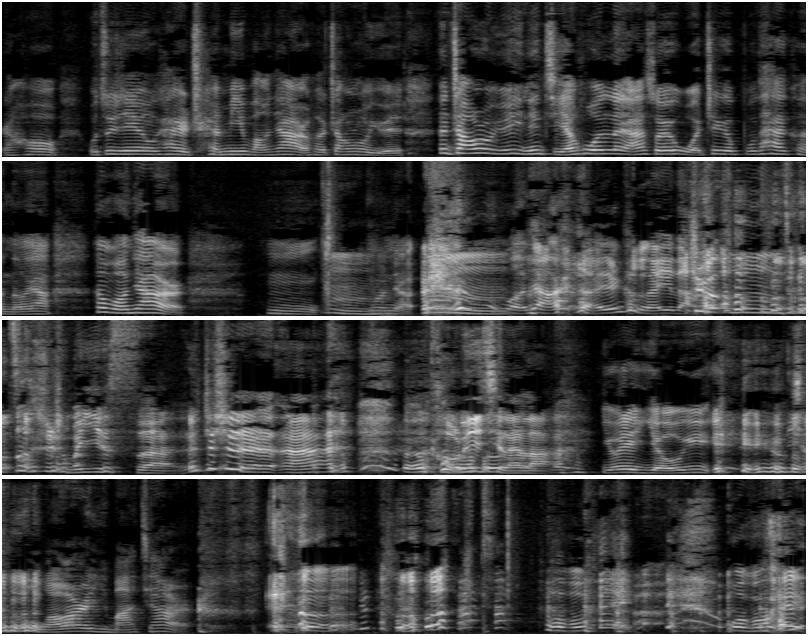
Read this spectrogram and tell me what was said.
然后我最近又开始沉迷王嘉尔和张若昀，那张若昀已经结婚了呀，所以我这个不太可能呀。那王嘉尔，嗯嗯，王嘉尔，王嘉尔还是可以的。这个嗯，这个字是什么意思？这是啊，考虑起来了，有点犹豫。你想跟我玩玩而已吗？嘉尔，我不配，我不配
